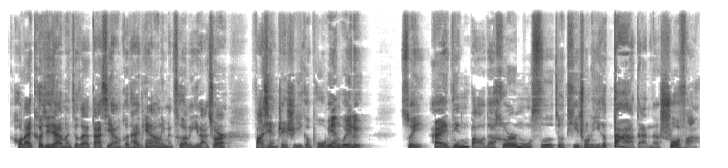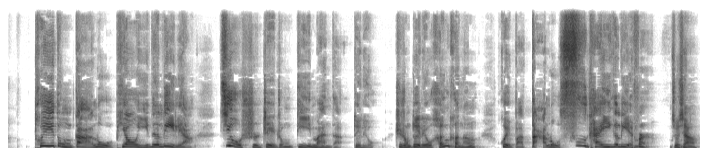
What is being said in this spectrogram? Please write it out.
后来科学家们就在大西洋和太平洋里面测了一大圈，发现这是一个普遍规律，所以爱丁堡的赫尔姆斯就提出了一个大胆的说法。推动大陆漂移的力量就是这种地幔的对流，这种对流很可能会把大陆撕开一个裂缝，就像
